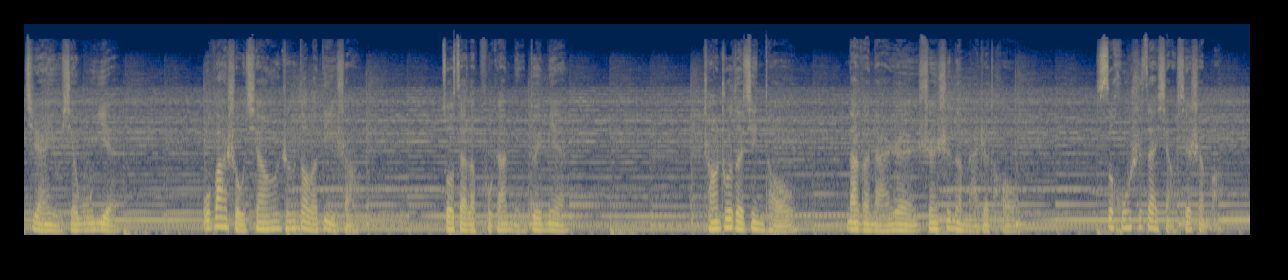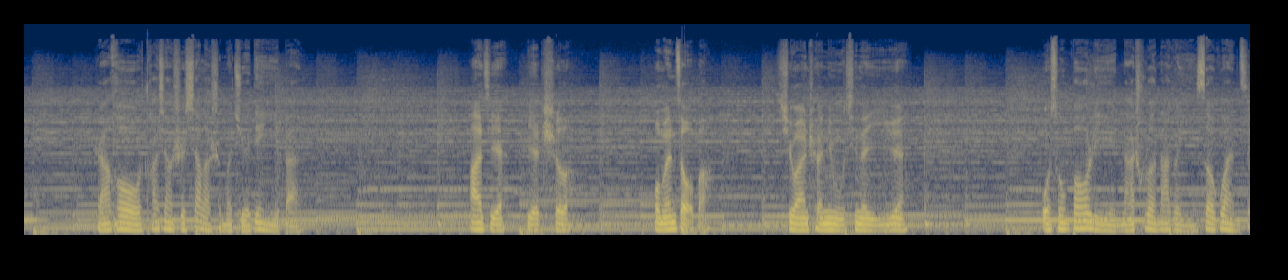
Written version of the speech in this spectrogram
竟然有些呜咽。我把手枪扔到了地上，坐在了蒲甘明对面。长桌的尽头，那个男人深深的埋着头。似乎是在想些什么，然后他像是下了什么决定一般。阿杰，别吃了，我们走吧，去完成你母亲的遗愿。我从包里拿出了那个银色罐子，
